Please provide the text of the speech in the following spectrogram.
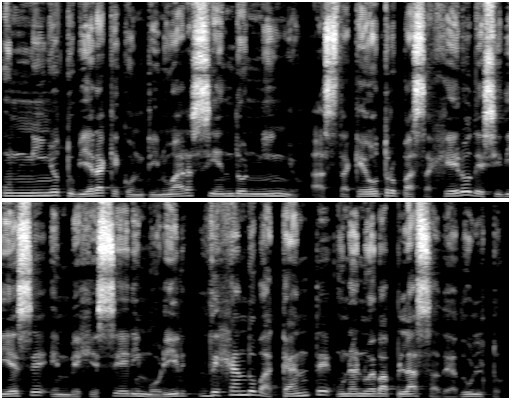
un niño tuviera que continuar siendo niño hasta que otro pasajero decidiese envejecer y morir, dejando vacante una nueva plaza de adulto.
